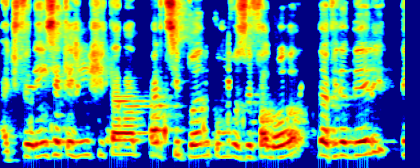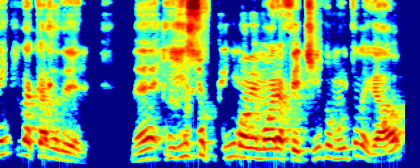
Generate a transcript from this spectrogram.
A diferença é que a gente está participando, como você falou, da vida dele dentro da casa dele né? E isso cria uma memória afetiva muito legal.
